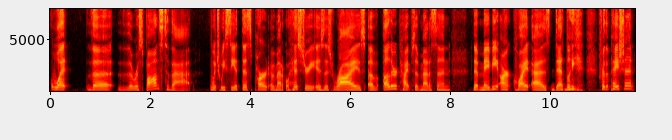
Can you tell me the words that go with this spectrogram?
what the the response to that which we see at this part of medical history is this rise of other types of medicine that maybe aren't quite as deadly for the patient.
